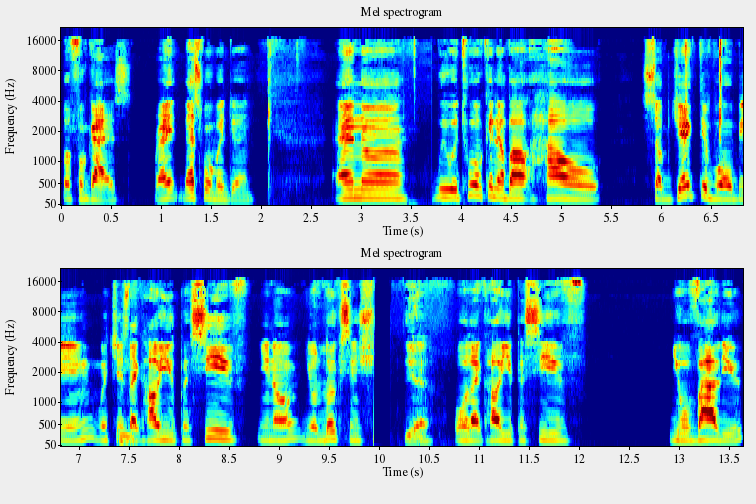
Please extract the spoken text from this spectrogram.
but for guys, right? That's what we're doing. And uh, we were talking about how subjective well-being, which is like how you perceive, you know, your looks and shit yeah. or like how you perceive your value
